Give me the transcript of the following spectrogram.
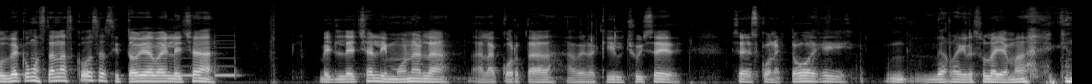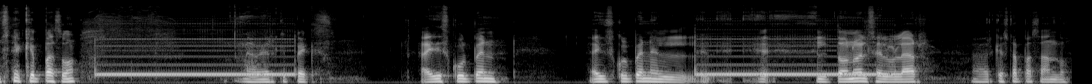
pues ve cómo están las cosas y todavía va y le echa, le echa limón a la, a la cortada. A ver, aquí el Chuy se, se desconectó y le regresó la llamada. Quién sabe qué pasó. A ver, qué pex. Ahí disculpen, ahí disculpen el el tono del celular. A ver qué está pasando.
